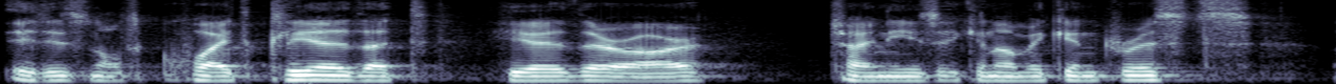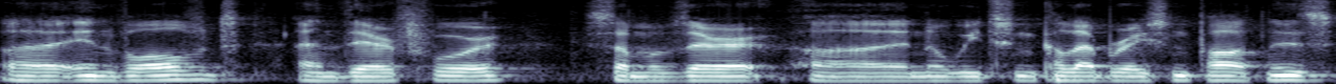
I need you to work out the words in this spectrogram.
it is not quite clear that here there are Chinese economic interests uh, involved, and therefore some of their uh, Norwegian collaboration partners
